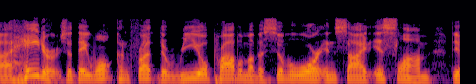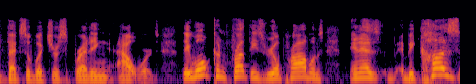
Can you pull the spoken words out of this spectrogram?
uh, haters that they won't confront the real problem of a civil war inside Islam, the effects of which are spreading outwards. They won't confront these real problems, and as because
